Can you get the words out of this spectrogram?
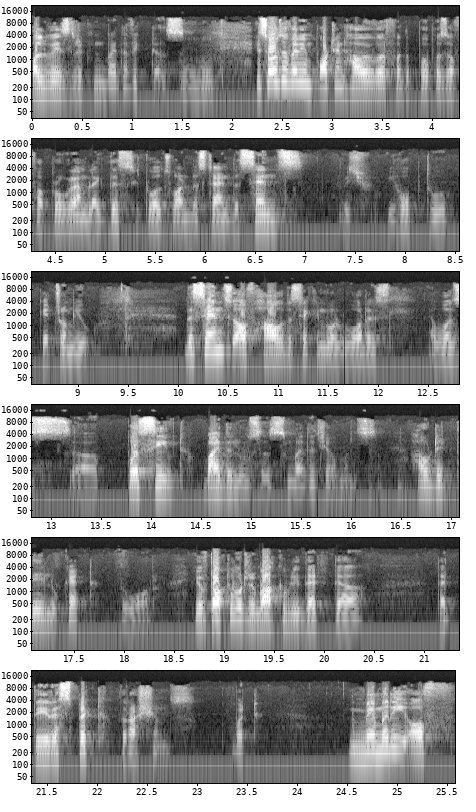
always written by the victors. Mm -hmm. It's also very important, however, for the purpose of a program like this, to also understand the sense, which we hope to get from you, the sense of how the Second World War is, was uh, perceived by the losers, by the Germans. How did they look at the war? You have talked about remarkably that uh, that they respect the Russians but the memory of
